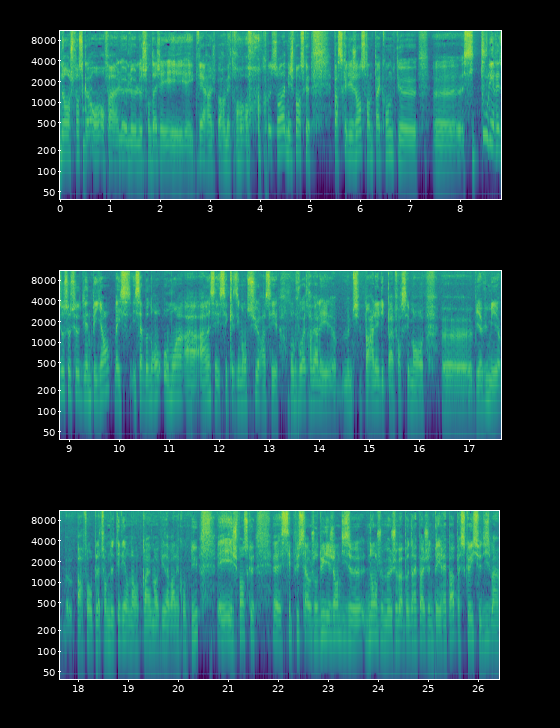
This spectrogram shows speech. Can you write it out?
non, je pense que, enfin, le, sondage est, clair. Hein, je vais pas remettre en, en cause mais je pense que parce que les gens se rendent pas compte que euh, si tous les réseaux sociaux deviennent payants, bah, ils s'abonneront au moins à, un. C'est quasiment sûr. Hein, on le voit à travers les, même si le parallèle n'est pas forcément euh, bien vu, mais parfois aux plateformes de télé, on a quand même envie d'avoir un contenu. Et, je pense que euh, c'est plus ça. Aujourd'hui, les gens disent euh, non, je je m'abonnerai pas, je ne payerai pas, parce qu'ils se disent, bah,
